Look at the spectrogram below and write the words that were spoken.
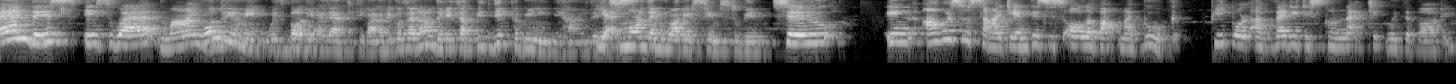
and this is where my What do you mean with body identity, Ivana? Because I know there is a bit deep meaning behind it. Yes. It's more than what it seems to be. So, in our society, and this is all about my book, people are very disconnected with the body.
